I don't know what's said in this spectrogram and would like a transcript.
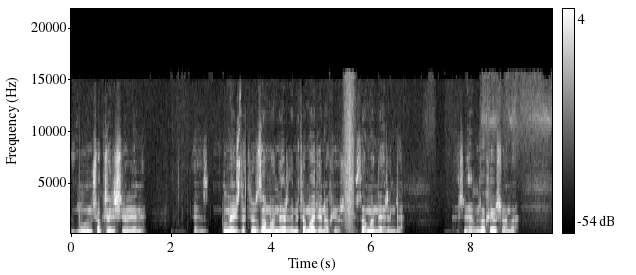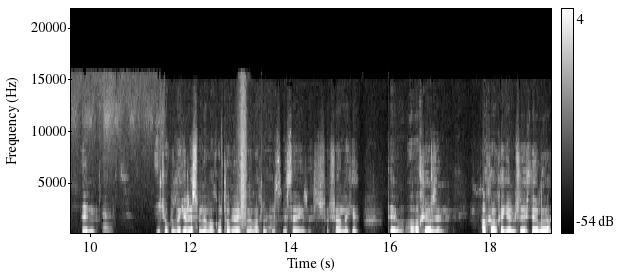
bunu çok güzel işliyor yani. yani bu mevcudat diyor zaman nehrinde mütemadiyen akıyor. Zaman nehrinde. Şimdi hepimiz akıyor şu anda. Değil mi? Evet. İlkokuldaki resmine bak, ortaokul resmine bak, lisedeki şu, şu andaki. Değil mi? Akıyoruz yani. Aka aka gelmişiz ihtiyarlığa.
